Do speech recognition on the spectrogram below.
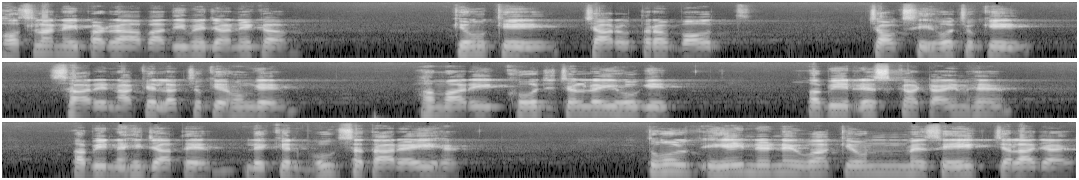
हौसला नहीं पड़ रहा आबादी में जाने का, क्योंकि चारों तरफ़ बहुत चौकसी हो चुकी, सारे नाके लग चुके होंगे। हमारी खोज चल रही होगी। अभी रिस्क का टाइम है। अभी नहीं जाते, लेकिन भूख सता रही है। तो यही निर्णय हुआ कि उनमें से एक चला जाए।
